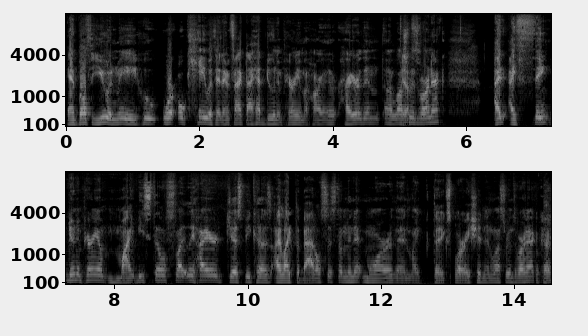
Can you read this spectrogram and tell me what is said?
and both you and me, who were okay with it. In fact, I had Dune Imperium higher, higher than uh, Lost Yes. Of Arnak. I, I think Dune Imperium might be still slightly higher, just because I like the battle system in it more than like the exploration in Lost Ruins of Arnak. Okay.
